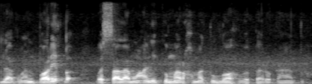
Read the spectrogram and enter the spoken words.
ila aqwamit thoriq wassalamualaikum warahmatullahi wabarakatuh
